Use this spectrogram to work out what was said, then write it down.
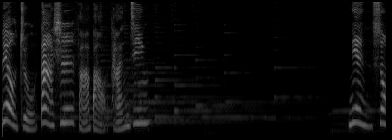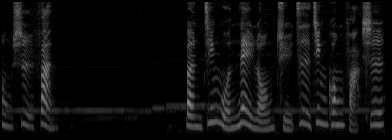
六祖大师法宝坛经，念诵示范。本经文内容取自净空法师《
